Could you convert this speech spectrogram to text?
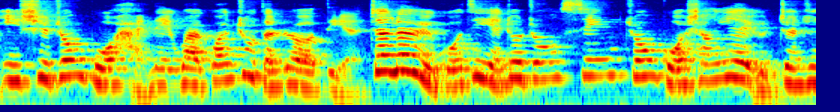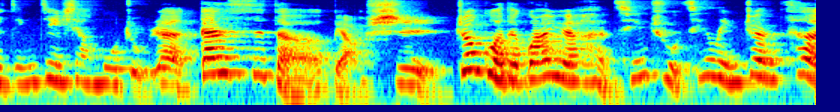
亦是中国海内外关注的热点。战略与国际研究中心中国商业与政治经济项目主任甘思德表示，中国的官员很清楚，清零政策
